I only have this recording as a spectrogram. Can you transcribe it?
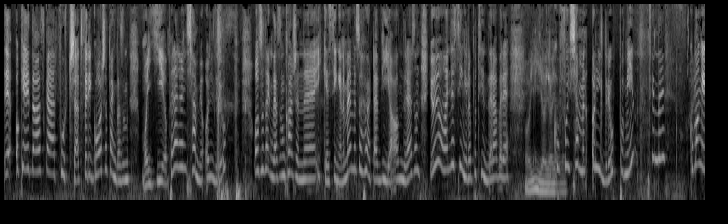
jeg, ok, da skal jeg fortsette. For i går så tenkte jeg sånn Må jeg gi opp her, han kommer jo aldri opp. Og så tenkte jeg sånn, kanskje han eh, ikke er singel mer, men så hørte jeg via andre sånn Jo, jo, han er singel og på Tinder. Jeg bare Oi, oi, oi. oi. Hvorfor kommer han aldri opp på min Tinder? Hvor mange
